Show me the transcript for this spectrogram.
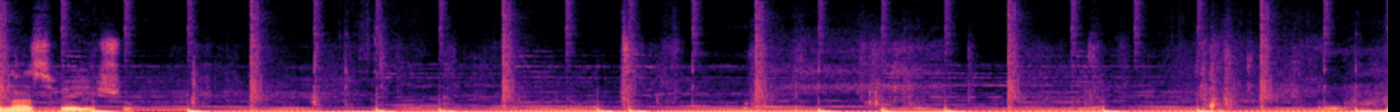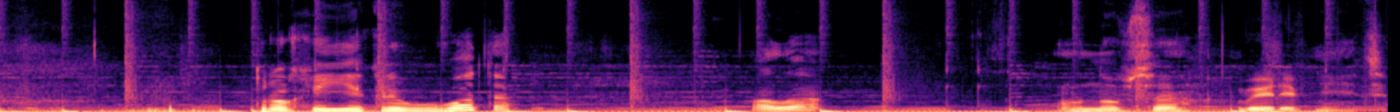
у нас вийшов. Трохи є кривувате, але воно все вирівняється.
